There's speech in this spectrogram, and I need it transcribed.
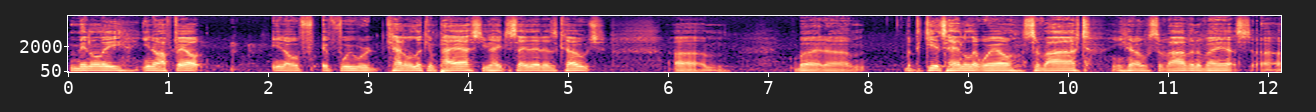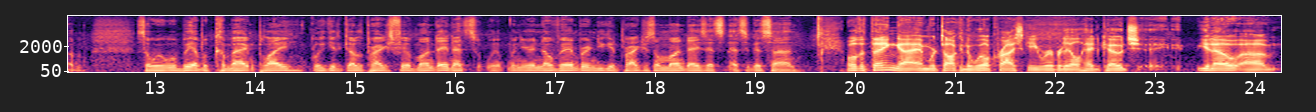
mentally. You know, I felt you know if if we were kind of looking past, you hate to say that as a coach, um, but um, but the kids handled it well, survived. You know, survived in advance. Um, so we will be able to come back and play. We get to go to the practice field Monday, and that's when you're in November and you get to practice on Mondays. That's that's a good sign. Well, the thing, uh, and we're talking to Will Kreisky, Riverdale head coach. You know. Um,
